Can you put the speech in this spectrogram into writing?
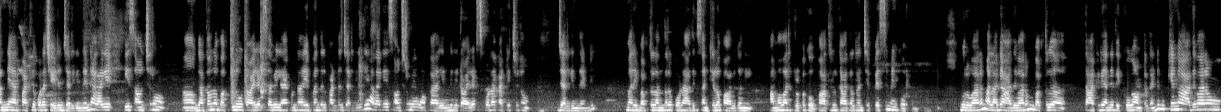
అన్ని ఏర్పాట్లు కూడా చేయడం జరిగిందండి. అలాగే ఈ సంవత్సరం గతంలో భక్తులు టాయిలెట్స్ అవి లేకుండా ఇబ్బందులు పడడం జరిగింది. అలాగే సంవత్సరం మేము ఒక ఎనిమిది టాయిలెట్స్ కూడా కట్టించడం జరిగిందండి. మరి భక్తులందరూ కూడా అధిక సంఖ్యలో పాల్గొని అమ్మవారి కృపకు పాత్రలు కాగలరని చెప్పేసి మేము కోరుకుంటున్నాం. గురువారం అలాగే ఆదివారం భక్తుల తాకిడి అనేది ఎక్కువగా ఉంటుందండి. ముఖ్యంగా ఆదివారం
